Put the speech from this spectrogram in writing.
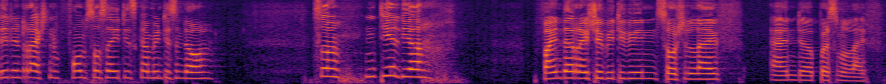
little interaction, form societies, communities, and all. So in TLDR, find the ratio between social life and uh, personal life.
